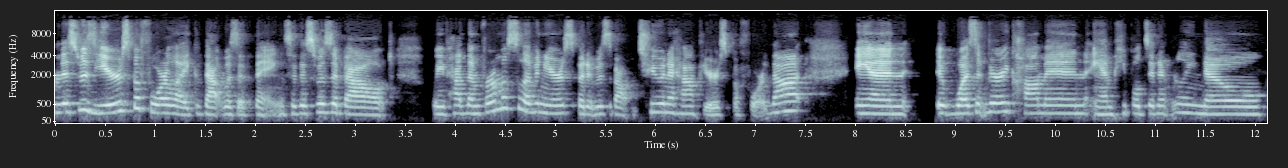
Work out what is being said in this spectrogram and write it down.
This was years before like that was a thing. So this was about we've had them for almost 11 years, but it was about two and a half years before that. And it wasn't very common, and people didn't really know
